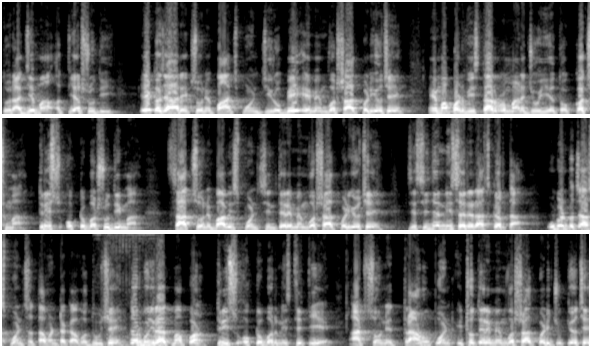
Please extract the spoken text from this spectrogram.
તો રાજ્યમાં અત્યાર સુધી એક હજાર એકસો ને પાંચ પોઈન્ટ જીરો બે એમએમ વરસાદ પડ્યો છે. એમાં પણ વિસ્તાર પ્રમાણે જોઈએ તો કચ્છમાં ત્રીસ ઓક્ટોબર સુધીમાં સાતસો ને બાવીસ પોઈન્ટ સિત્તેર એમએમ વરસાદ પડ્યો છે, જે સિઝનની સરેરાશ કરતા ઓગણપચાસ પોઈન્ટ સત્તાવન ટકા વધુ છે. ઉત્તર ગુજરાતમાં પણ ત્રીસ ઓક્ટોબરની સ્થિતિએ આઠસો ને ત્રાણું પોઈન્ટ ઇઠોતેર એમએમ વરસાદ પડી ચૂક્યો છે,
